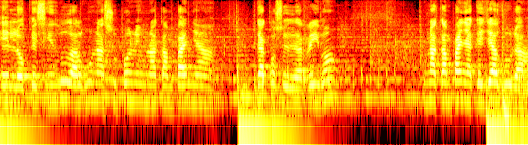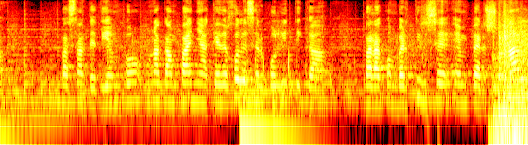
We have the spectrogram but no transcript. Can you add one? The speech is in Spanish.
en lo que sin duda alguna supone una campaña de acoso y derribo, una campaña que ya dura bastante tiempo, una campaña que dejó de ser política para convertirse en personal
